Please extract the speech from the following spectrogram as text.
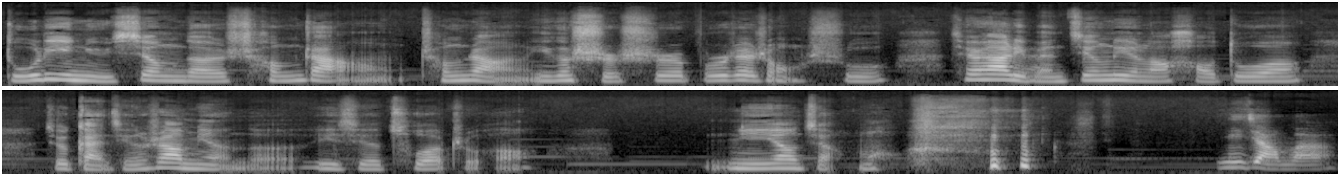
独立女性的成长成长一个史诗，不是这种书。其实它里面经历了好多就感情上面的一些挫折。你要讲吗？你讲吧。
